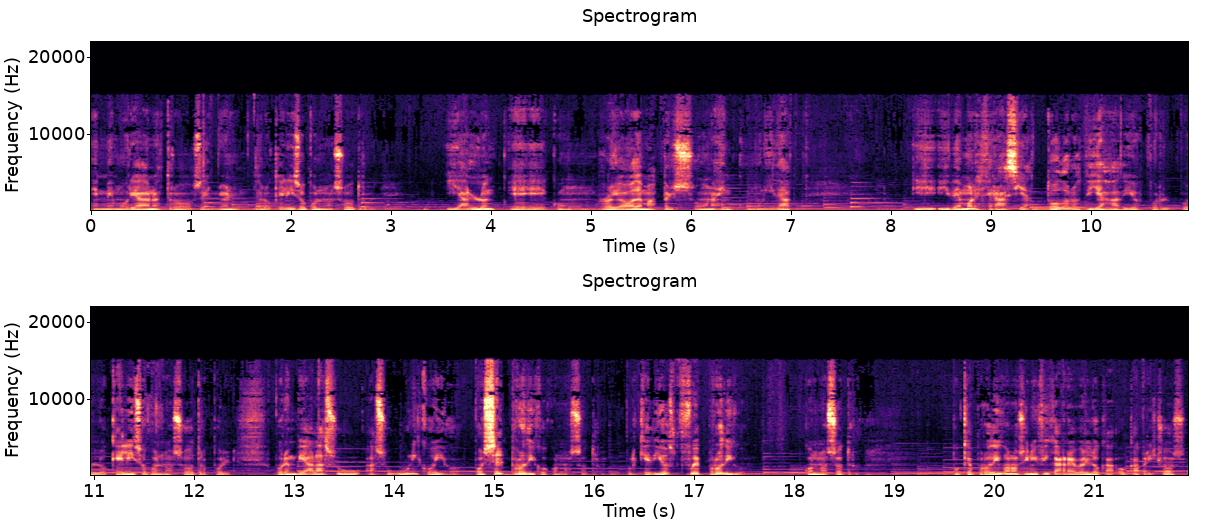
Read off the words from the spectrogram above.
en memoria de nuestro Señor, de lo que Él hizo por nosotros y hazlo eh, eh, con rodeado de más personas, en comunidad. Y, démosle gracias todos los días a Dios por, lo que Él hizo por nosotros, por, por enviar a su, a su único Hijo, por ser pródigo con nosotros, porque Dios fue pródigo con nosotros. Porque pródigo no significa rebelde o caprichoso.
